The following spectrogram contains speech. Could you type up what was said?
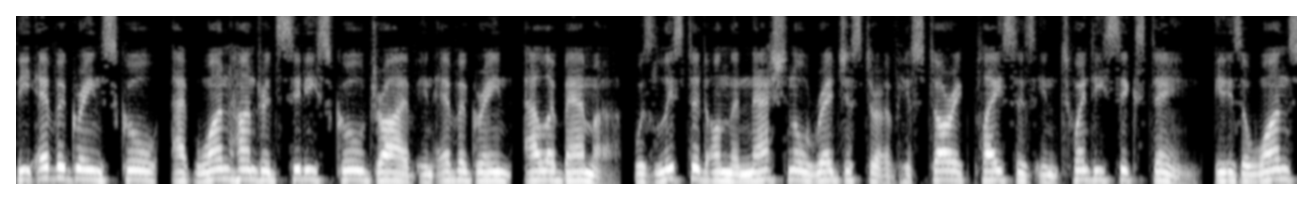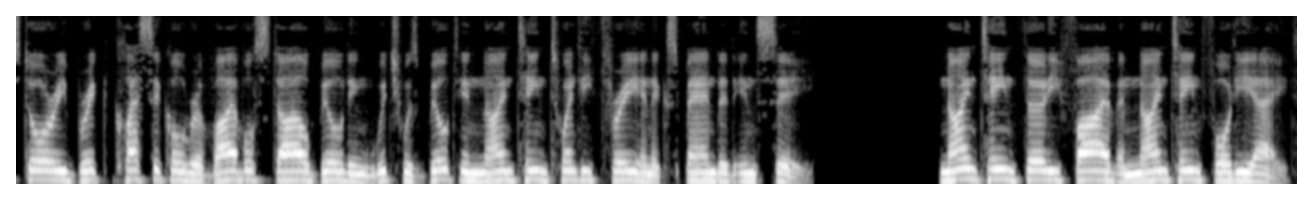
The Evergreen School, at 100 City School Drive in Evergreen, Alabama, was listed on the National Register of Historic Places in 2016. It is a one-story brick Classical Revival-style building which was built in 1923 and expanded in c. 1935 and 1948.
